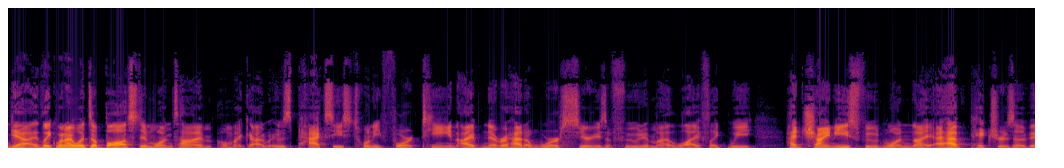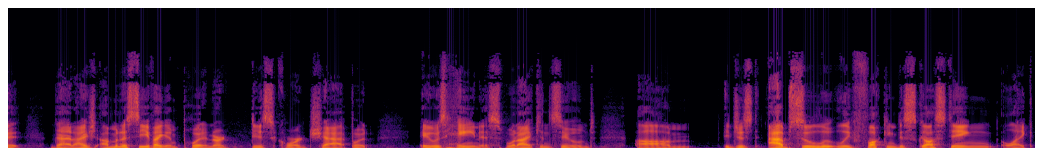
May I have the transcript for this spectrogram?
yeah, like when I went to Boston one time, oh my god, it was PAX East 2014. I've never had a worse series of food in my life. Like we had Chinese food one night. I have pictures of it that I I'm gonna see if I can put in our Discord chat, but it was heinous what I consumed. Um, it just absolutely fucking disgusting, like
